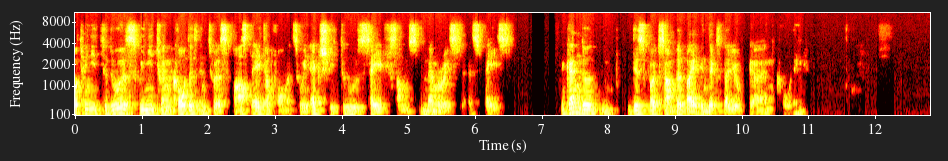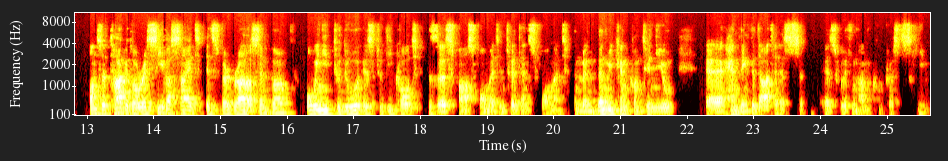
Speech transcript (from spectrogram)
what we need to do is we need to encode it into a sparse data format. So we actually do save some memory space. We can do this, for example, by index value pair encoding. On the target or receiver side, it's rather simple. All we need to do is to decode the sparse format into a dense format. And then, we can continue uh, handling the data as, as with an uncompressed scheme.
